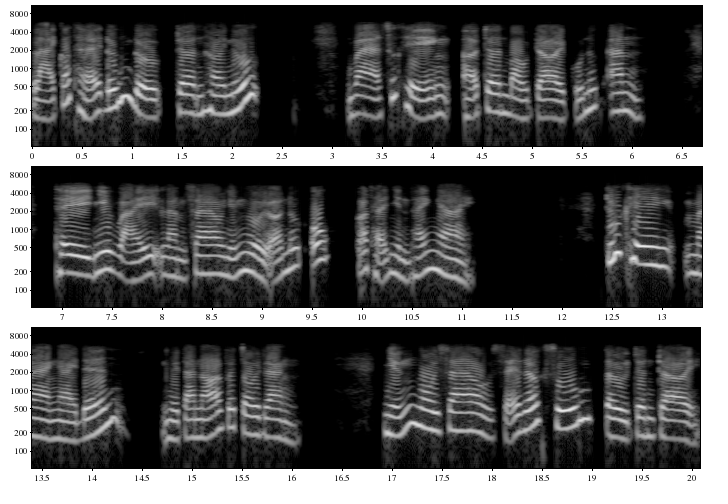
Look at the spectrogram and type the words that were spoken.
lại có thể đứng được trên hơi nước và xuất hiện ở trên bầu trời của nước Anh. Thì như vậy làm sao những người ở nước Úc có thể nhìn thấy Ngài? Trước khi mà Ngài đến, người ta nói với tôi rằng những ngôi sao sẽ rớt xuống từ trên trời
